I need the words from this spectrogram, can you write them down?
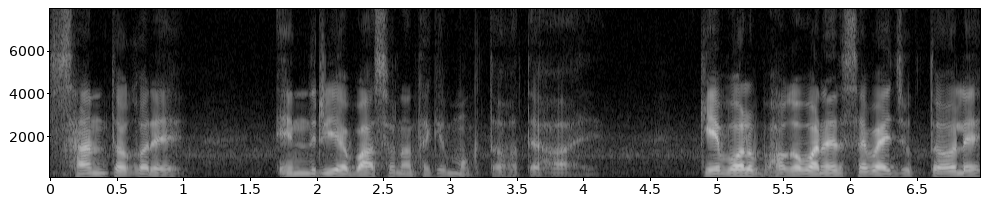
শান্ত করে ইন্দ্রিয় বাসনা থেকে মুক্ত হতে হয়। কেবল ভগবানের সেবায় যুক্ত হলে,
